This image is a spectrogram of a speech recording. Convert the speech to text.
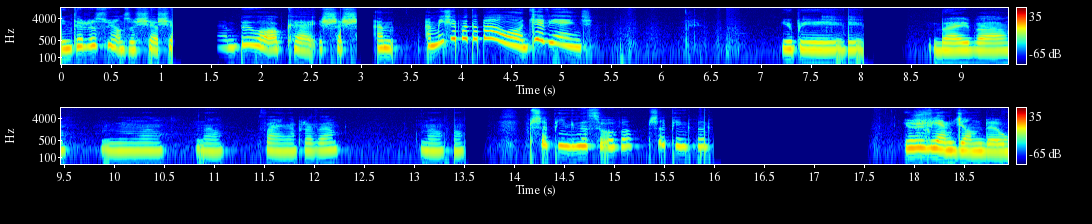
Interesująco się. Było okej. Sześć. Em, A mi się podobało. Dziewięć. Jupi. Baby. Mm, No. Fajne, prawda? No. no. Przepiękne słowa. Przepiękne. Już wiem, gdzie on był.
